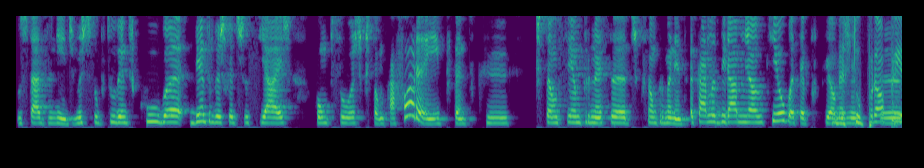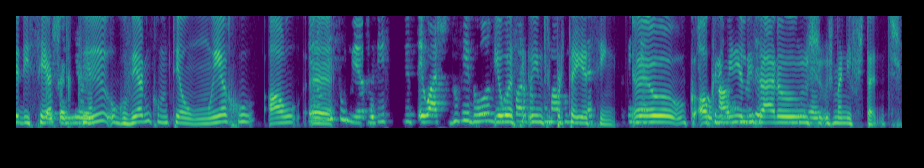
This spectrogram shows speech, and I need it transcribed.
os Estados Unidos, mas sobretudo entre Cuba, dentro das redes sociais, com pessoas que estão cá fora e, portanto, que estão sempre nessa discussão permanente. A Carla dirá melhor do que eu, até porque obviamente... Mas tu própria eh, disseste que o governo cometeu um erro ao... Eu não eh, disse um erro, eu disse que eu acho duvidoso... Eu, assim, eu interpretei assim, eu, ao criminalizar os, os manifestantes.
